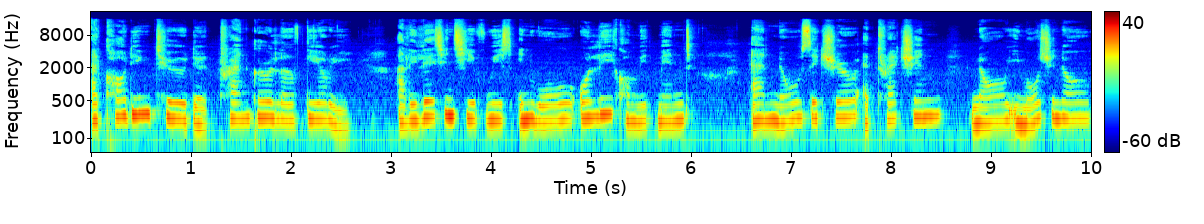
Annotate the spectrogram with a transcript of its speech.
According to the triangular love theory, a relationship which involves only commitment and no sexual attraction nor emotional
